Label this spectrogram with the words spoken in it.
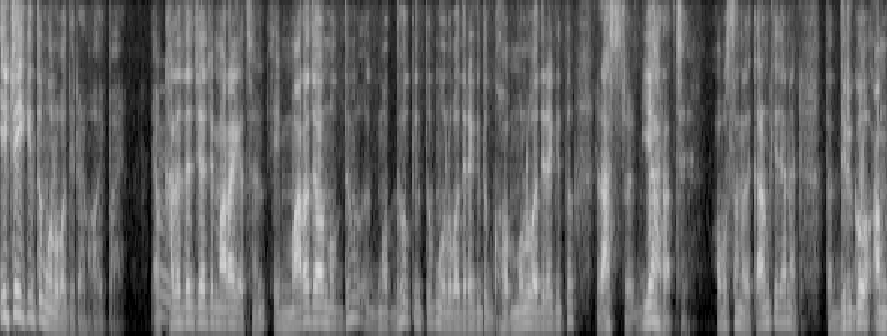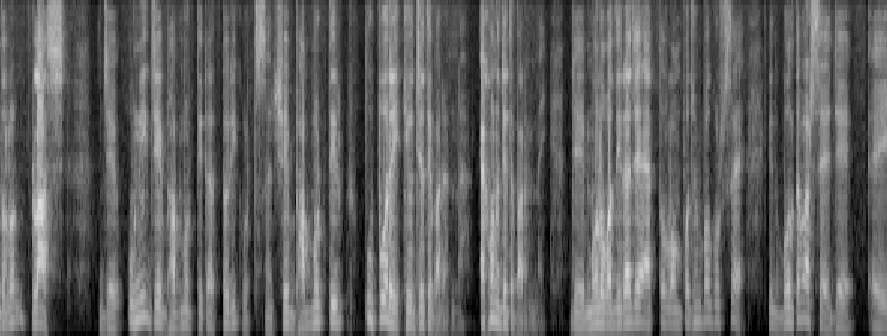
এটাই কিন্তু মৌলবাদীরা ভয় পায় এবং। খালেদা জিয়া যে মারা গেছেন এই মারা যাওয়ার মধ্যে মধ্যেও কিন্তু মৌলবাদীরা কিন্তু মৌলবাদীরা কিন্তু রাষ্ট্র ইয়ে হারাচ্ছে অবস্থান। কারণ কি জানেন? তার দীর্ঘ আন্দোলন প্লাস যে উনি যে ভাবমূর্তিটা তৈরি করতেছেন, সেই ভাবমূর্তির উপরে কেউ যেতে পারেন না। এখনও যেতে পারেন নাই। যে মৌলবাদীরা যে এত লম্পঝম্প করছে, কিন্তু বলতে পারছে যে এই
